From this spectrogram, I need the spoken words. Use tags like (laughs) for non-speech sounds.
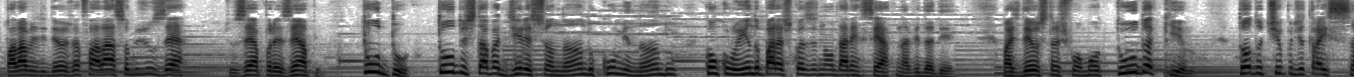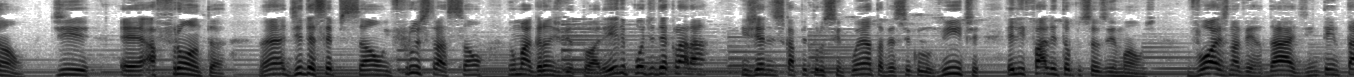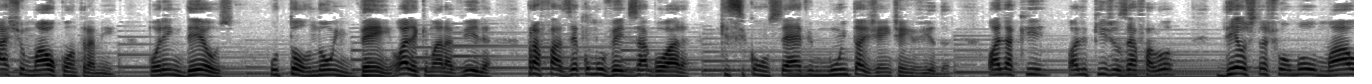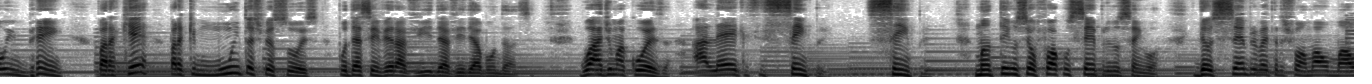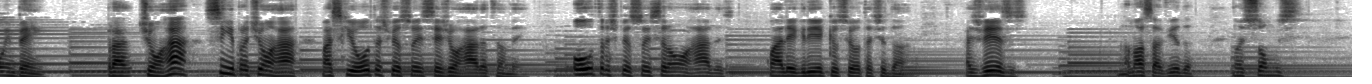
A palavra de Deus vai falar sobre José. José, por exemplo, tudo, tudo estava direcionando, culminando, concluindo para as coisas não darem certo na vida dele. Mas Deus transformou tudo aquilo, todo tipo de traição, de é, afronta, né, de decepção e frustração em uma grande vitória. Ele pôde declarar em Gênesis capítulo 50, versículo 20, ele fala então para os seus irmãos: Vós, na verdade, intentaste o mal contra mim, porém Deus o tornou em bem. Olha que maravilha! Para fazer como vedes agora, que se conserve muita gente em vida. Olha aqui, olha o que José falou. Deus transformou o mal em bem. Para quê? Para que muitas pessoas pudessem ver a vida e a vida em abundância. Guarde uma coisa: alegre-se sempre, sempre. Mantenha o seu foco sempre no Senhor. Deus sempre vai transformar o mal em bem. Para te honrar? Sim, para te honrar, mas que outras pessoas sejam honradas também outras pessoas serão honradas com a alegria que o Senhor está te dando. Às vezes, na nossa vida, nós somos,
